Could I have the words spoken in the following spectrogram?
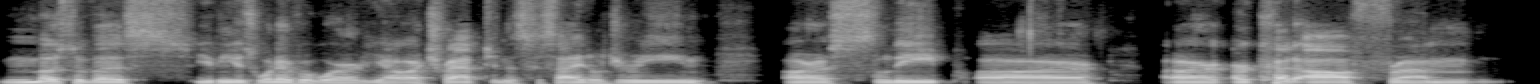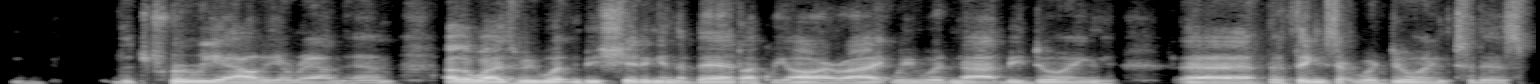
most of us, you can use whatever word, you know, are trapped in the societal dream, are asleep, are are are cut off from the true reality around them. Otherwise, we wouldn't be shitting in the bed like we are, right? We would not be doing uh, the things that we're doing to this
